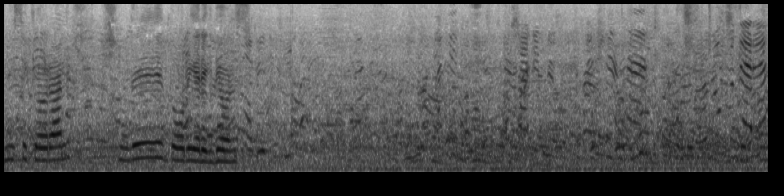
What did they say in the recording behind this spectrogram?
Neyse ki öğrendik. Şimdi doğru yere gidiyoruz. Çok mu derin?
